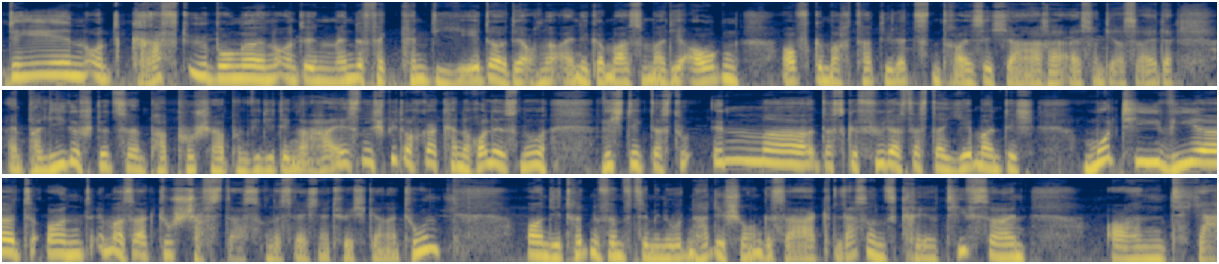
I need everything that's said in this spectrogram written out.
Dehn- und Kraftübungen und im Endeffekt kennt die jeder, der auch nur einigermaßen mal die Augen aufgemacht hat, die letzten 30 Jahre. Also an der Seite ein paar Liegestütze, ein paar Push-Up und wie die Dinge heißen. Es spielt auch gar keine Rolle, es ist nur wichtig, dass du immer das Gefühl hast, dass da jemand dich motiviert und immer sagt, du schaffst das. Und das werde ich natürlich gerne tun. Und die dritten 15 Minuten hatte ich schon gesagt, lass uns kreativ sein und ja,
